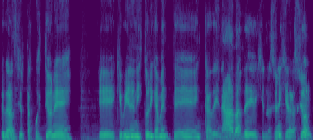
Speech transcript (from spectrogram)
se dan ciertas cuestiones eh, que vienen históricamente encadenadas de generación en generación,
